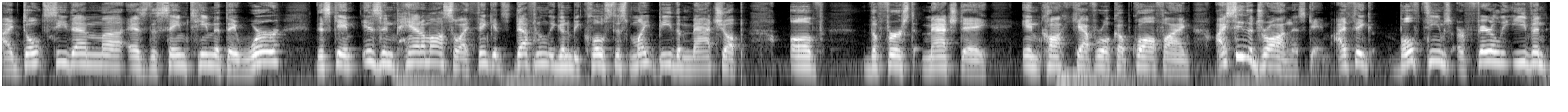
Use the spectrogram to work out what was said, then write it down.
I don't see them uh, as the same team that they were. This game is in Panama, so I think it's definitely going to be close. This might be the matchup of the first match day in CONCACAF World Cup qualifying. I see the draw in this game. I think both teams are fairly even,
